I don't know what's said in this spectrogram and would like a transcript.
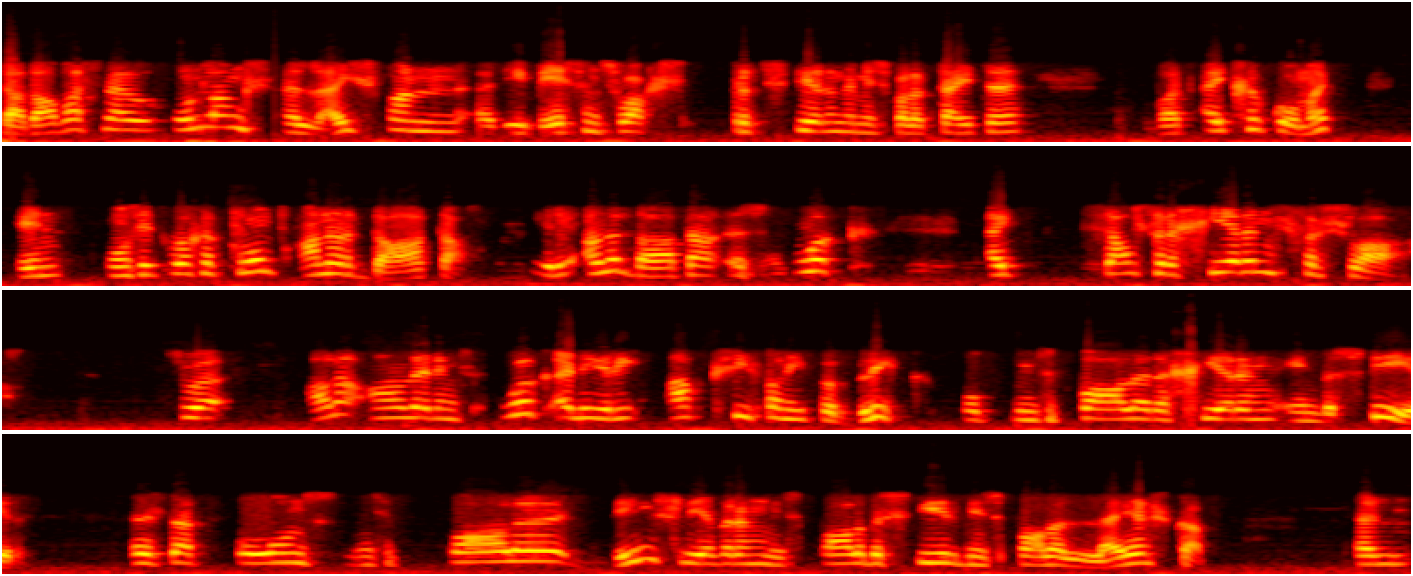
Ja, daar was nou onlangs 'n lys van eh, die bes en swaks presterende munisipaliteite wat uitgekom het en ons het ook 'n klomp ander data. Hierdie ander data is ook uit selfs regeringsverslae. So alle aanleidings ook in die reaksie van die publiek op munisipale regering en bestuur is dat ons munisipale dienslewering, munisipale bestuur, munisipale leierskap in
